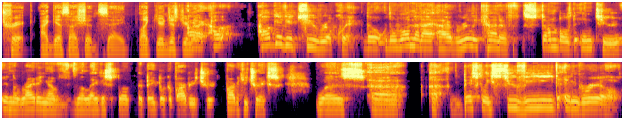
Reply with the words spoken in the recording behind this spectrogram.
trick? I guess I should say. Like you're just you're All not. Right, I'll, I'll, give you two real quick. The the one that I, I, really kind of stumbled into in the writing of the latest book, the Big Book of Barbecue Barbecue Tricks, was uh, uh, basically sous vide and grill.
